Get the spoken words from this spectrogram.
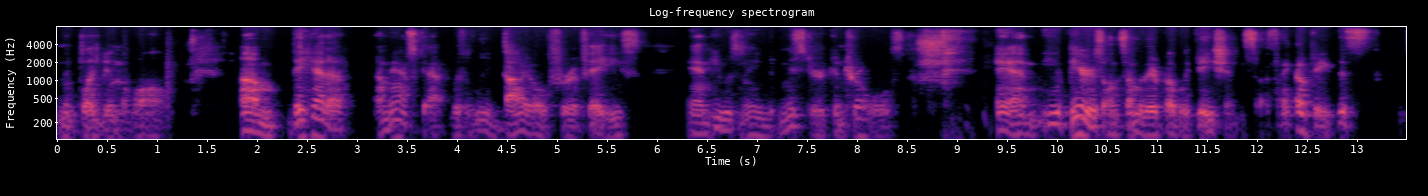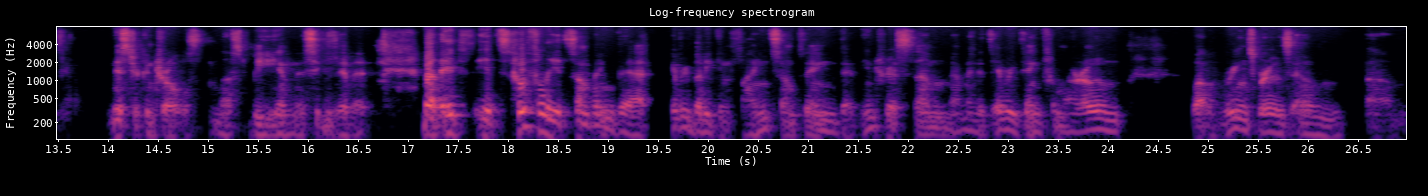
and then plugged in the wall. Um, they had a, a mascot with a little dial for a face, and he was named Mr. Controls. And he appears on some of their publications. So it's like, okay, this Mr. Controls must be in this exhibit. But it's, it's hopefully it's something that everybody can find something that interests them. I mean, it's everything from our own, well, Greensboro's own um,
